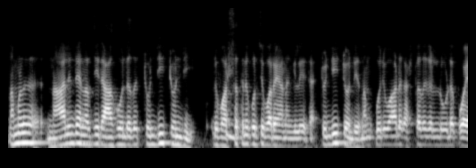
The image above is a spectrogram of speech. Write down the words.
നമ്മൾ നാലിന്റെ എനർജി രാഹുവിന്റെത് ട്വന്റി ട്വന്റി ഒരു വർഷത്തിനെ കുറിച്ച് പറയുകയാണെങ്കിൽ ട്വന്റി ട്വന്റി നമുക്ക് ഒരുപാട് കഷ്ടതകളിലൂടെ പോയ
